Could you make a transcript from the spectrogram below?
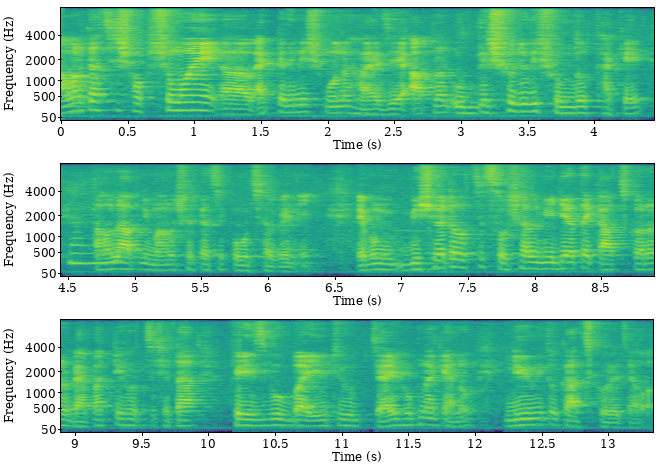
আমার কাছে সবসময় একটা জিনিস মনে হয় যে আপনার উদ্দেশ্য যদি সুন্দর থাকে তাহলে আপনি মানুষের কাছে পৌঁছাবেনই। এবং বিষয়টা হচ্ছে সোশ্যাল মিডিয়াতে কাজ করার ব্যাপারটি হচ্ছে সেটা ফেসবুক বা ইউটিউব যাই হোক না কেন নিয়মিত কাজ করে যাওয়া।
